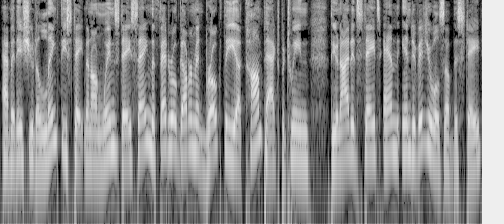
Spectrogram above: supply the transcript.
Abbott issued a lengthy statement on Wednesday saying the federal government broke the uh, compact between the United States and the individuals of the state.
